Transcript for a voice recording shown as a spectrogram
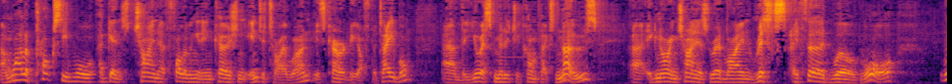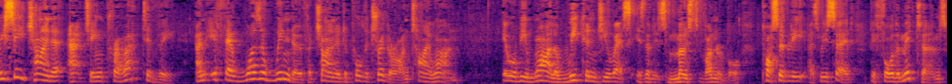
And while a proxy war against China following an incursion into Taiwan is currently off the table, and the US military complex knows uh, ignoring China's red line risks a third world war, we see China acting proactively. And if there was a window for China to pull the trigger on Taiwan, it will be while a weakened US is at its most vulnerable, possibly, as we said, before the midterms,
